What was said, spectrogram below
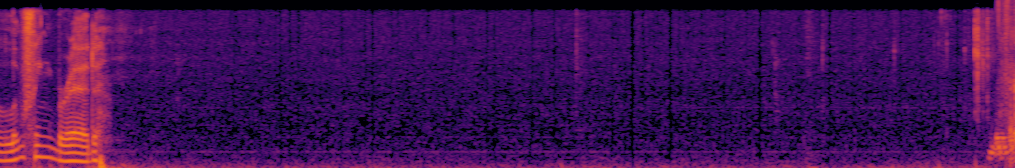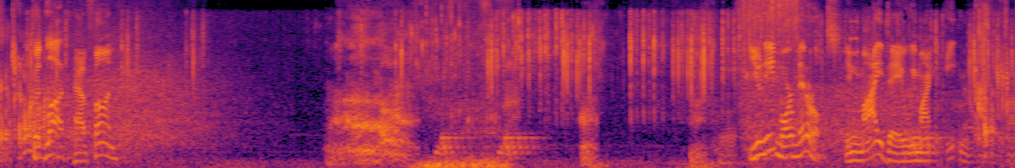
Loafing bread. Good luck. Have fun. You need more minerals. In my day, we mined eight minerals at a time.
